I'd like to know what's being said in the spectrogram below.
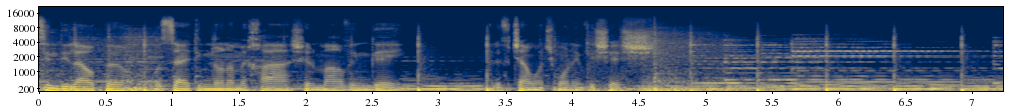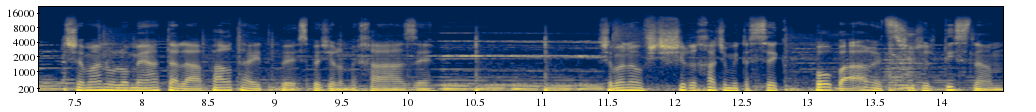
סינדי לאופר עושה את המנון המחאה של מרווין גיי, 1986. שמענו לא מעט על האפרטהייד בספיישל המחאה הזה. שמענו שיר אחד שמתעסק פה בארץ, שיר של טיסלאם.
